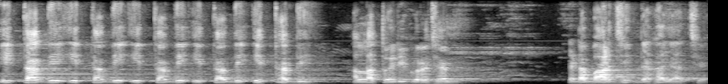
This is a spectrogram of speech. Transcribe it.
ইত্যাদি ইত্যাদি ইত্যাদি ইত্যাদি ইত্যাদি আল্লাহ তৈরি করেছেন। এটা বাহ্যিক দেখা যাচ্ছে।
